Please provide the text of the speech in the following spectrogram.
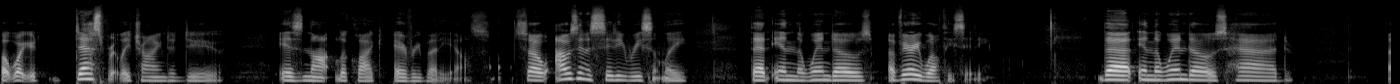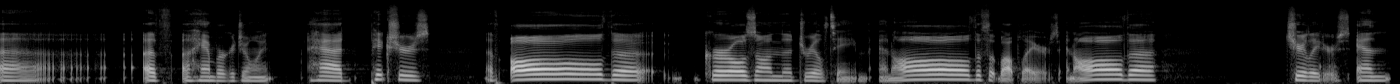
But what you're desperately trying to do is not look like everybody else. So I was in a city recently that in the windows, a very wealthy city, that in the windows had uh, of a hamburger joint had pictures of all the girls on the drill team and all the football players and all the cheerleaders and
